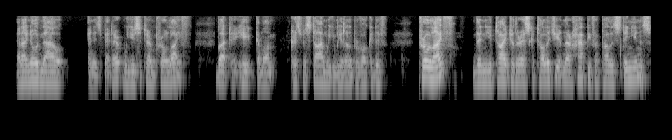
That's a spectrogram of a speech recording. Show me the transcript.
and I know now, and it's better. We use the term pro-life, but here, come on, Christmas time, we can be a little provocative. Pro-life, then you tie it to their eschatology, and they're happy for Palestinians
